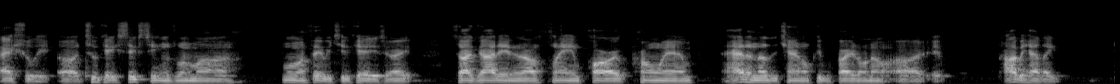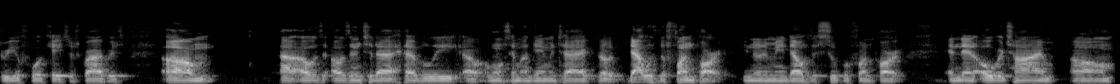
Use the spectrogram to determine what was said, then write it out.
actually. Uh, 2K16 was one of my one of my favorite 2Ks, right? So I got in and I was playing Park Pro Am. I had another channel. People probably don't know. Uh, it probably had like three or four K subscribers. Um, I, I, was I was into that heavily. I won't say my gaming tag. So that was the fun part. You know what I mean? That was the super fun part. And then over time, um,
